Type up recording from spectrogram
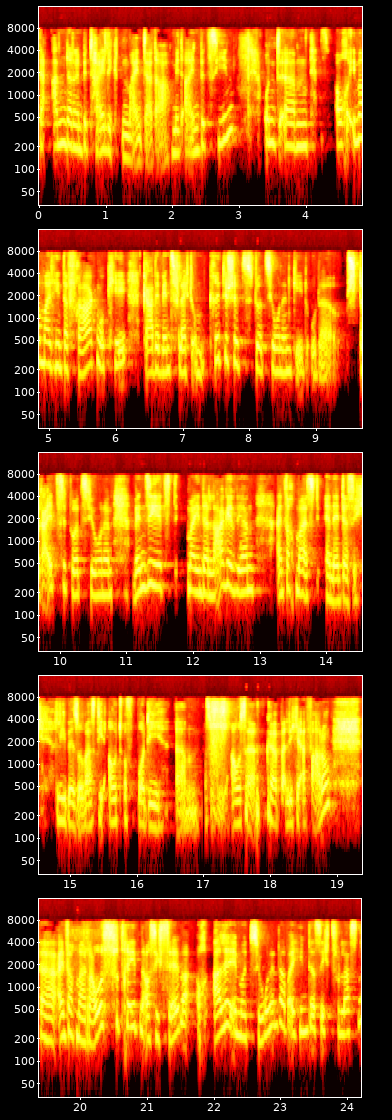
der anderen Beteiligten, meint er da, mit einbeziehen. Und ähm, auch immer mal hinterfragen, okay, gerade wenn es vielleicht um kritische Situationen geht oder Streitsituationen, wenn Sie jetzt mal in der Lage wären, einfach mal, er nennt er sich, liebe sowas, die Out-of-Body, ähm, also die außerkörperliche Erfahrung, äh, einfach mal rauszutreten aus sich selber, auch alle Emotionen dabei hinter sich zu lassen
